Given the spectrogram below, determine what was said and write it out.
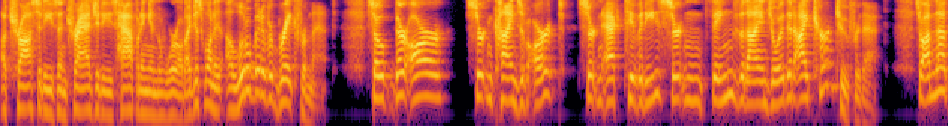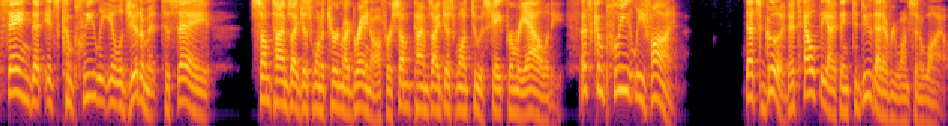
atrocities and tragedies happening in the world. I just want a little bit of a break from that. So there are certain kinds of art, certain activities, certain things that I enjoy that I turn to for that. So I'm not saying that it's completely illegitimate to say, sometimes I just want to turn my brain off, or sometimes I just want to escape from reality. That's completely fine. That's good. That's healthy, I think, to do that every once in a while.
